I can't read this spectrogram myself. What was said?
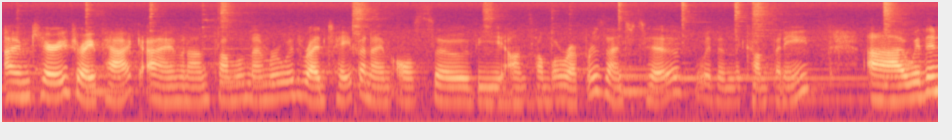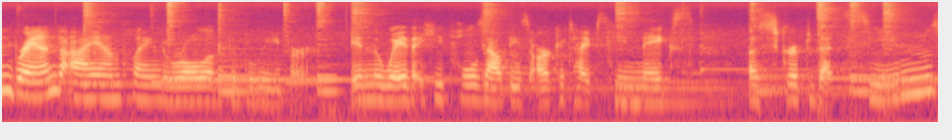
I'm Carrie Drapac. I'm an ensemble member with Red Tape, and I'm also the ensemble representative within the company. Uh, within Brand, I am playing the role of the believer. In the way that he pulls out these archetypes, he makes a script that seems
